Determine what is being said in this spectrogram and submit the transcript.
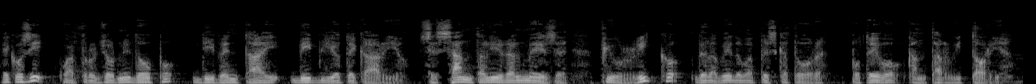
E così, quattro giorni dopo, diventai bibliotecario. Sessanta lire al mese, più ricco della vedova pescatore. Potevo cantar vittoria.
